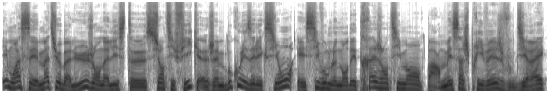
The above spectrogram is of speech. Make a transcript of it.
Et moi, c'est Mathieu Ballu, journaliste euh, scientifique. J'aime beaucoup les élections et si vous me le demandez très gentiment par message privé, je vous dirai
